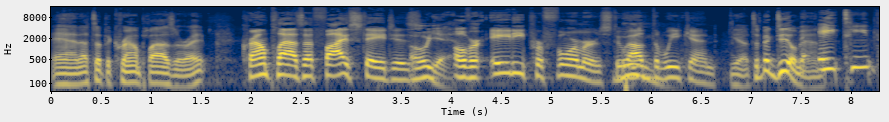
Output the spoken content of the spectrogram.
and that's at the Crowne Plaza, right? Crowne Plaza, five stages. Oh, yeah. Over 80 performers throughout the weekend. Yeah, it's a big deal, man. 18th,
